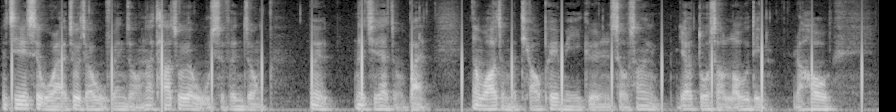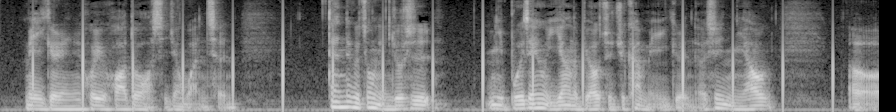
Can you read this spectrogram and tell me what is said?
那这件事我来做只要五分钟，那他做要五十分钟，那那接下来怎么办？那我要怎么调配每一个人手上要多少 loading，然后每一个人会花多少时间完成？但那个重点就是。你不会再用一样的标准去看每一个人，而是你要，呃，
